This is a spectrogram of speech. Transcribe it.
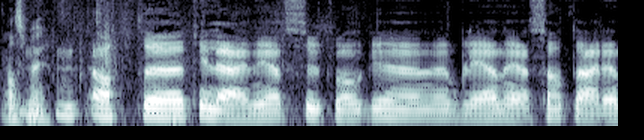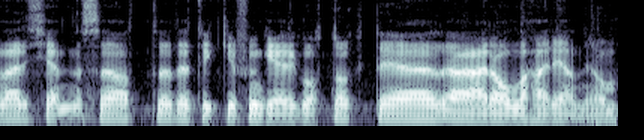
At uh, tilregnelighetsutvalget ble nedsatt, er en erkjennelse at uh, dette ikke fungerer godt nok. Det er alle her enige om.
